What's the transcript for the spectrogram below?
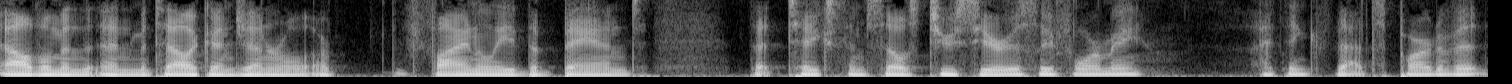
album and, and Metallica in general are finally the band that takes themselves too seriously for me. I think that's part of it.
